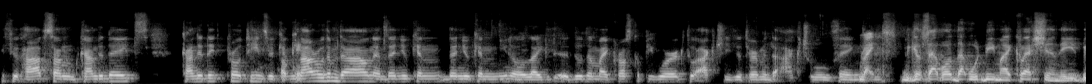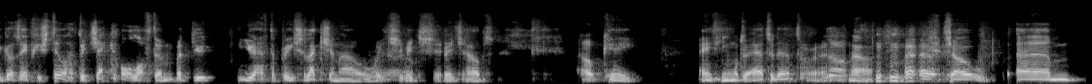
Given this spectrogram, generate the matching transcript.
if you have some candidates candidate proteins, you can okay. narrow them down, and then you can then you can you know like do the microscopy work to actually determine the actual thing. Right, because that would that would be my question. Indeed, because if you still have to check all of them, but you you have the pre-selection now, which yeah. which which helps. Okay. Anything you want to add to that? Or no. no. so. Um,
